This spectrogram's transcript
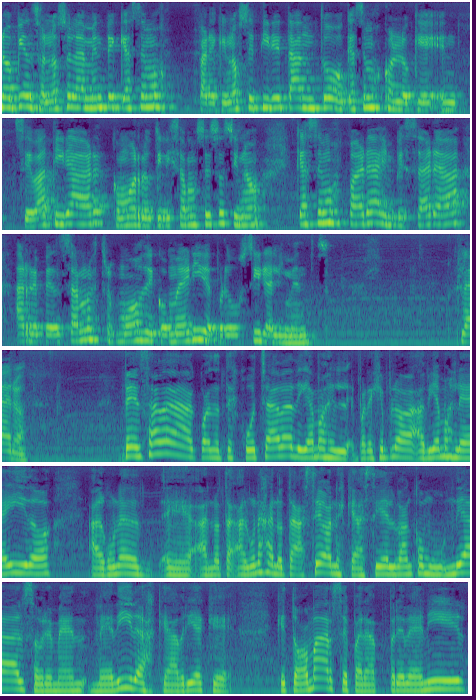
No, pienso, no solamente qué hacemos para que no se tire tanto o qué hacemos con lo que en- se va a tirar, cómo reutilizamos eso, sino qué hacemos para empezar a, a repensar nuestros modos de comer y de producir alimentos. Claro. Pensaba cuando te escuchaba, digamos, el- por ejemplo, habíamos leído algunas eh, anota- algunas anotaciones que hacía el Banco Mundial sobre me- medidas que habría que, que tomarse para prevenir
